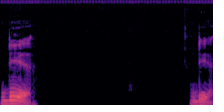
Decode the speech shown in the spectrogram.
Dear. Dear.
